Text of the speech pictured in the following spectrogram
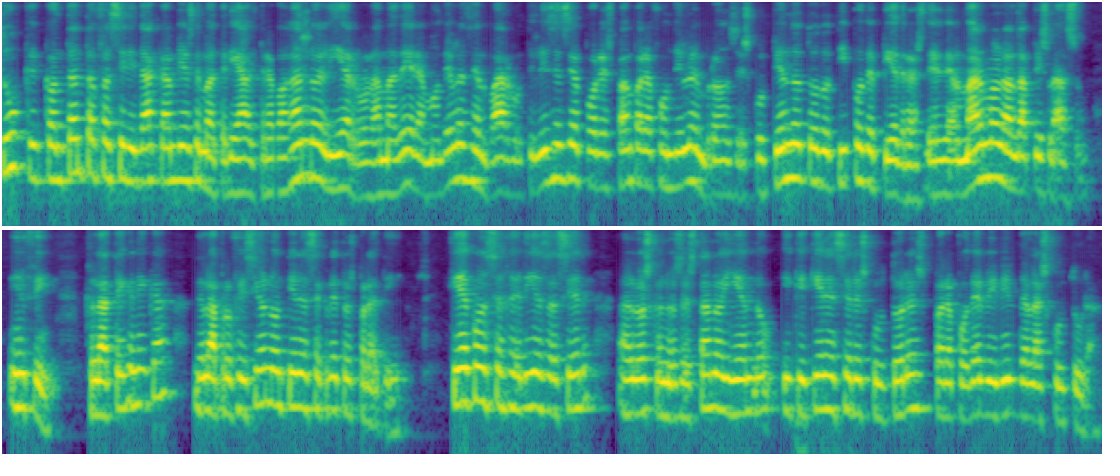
Tú que con tanta facilidad cambias de material, trabajando el hierro, la madera, modelas el barro, utilizas el por spam para fundirlo en bronce, esculpiendo todo tipo de piedras, desde el mármol al lapislazo. En fin, que la técnica de la profesión no tiene secretos para ti. ¿Qué aconsejarías hacer a los que nos están oyendo y que quieren ser escultores para poder vivir de la escultura?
